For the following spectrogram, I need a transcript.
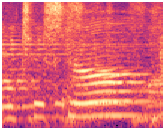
It's her snow.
